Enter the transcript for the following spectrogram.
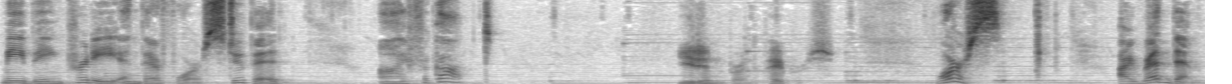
me being pretty and therefore stupid, I forgot. You didn't burn the papers. Worse, I read them.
